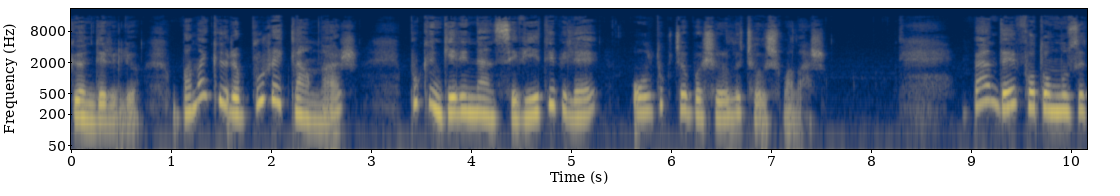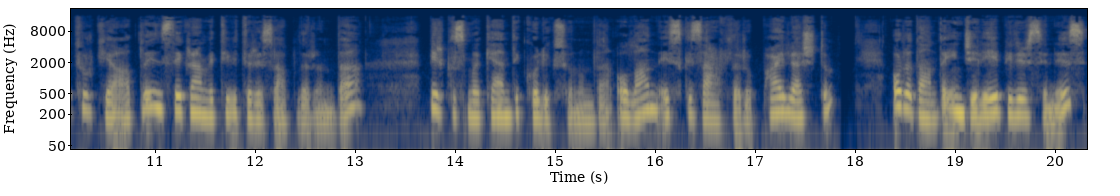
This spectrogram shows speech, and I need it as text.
gönderiliyor. Bana göre bu reklamlar bugün gelinen seviyede bile oldukça başarılı çalışmalar. Ben de Foto Muze Türkiye adlı Instagram ve Twitter hesaplarında bir kısmı kendi koleksiyonumdan olan eski zarfları paylaştım. Oradan da inceleyebilirsiniz.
